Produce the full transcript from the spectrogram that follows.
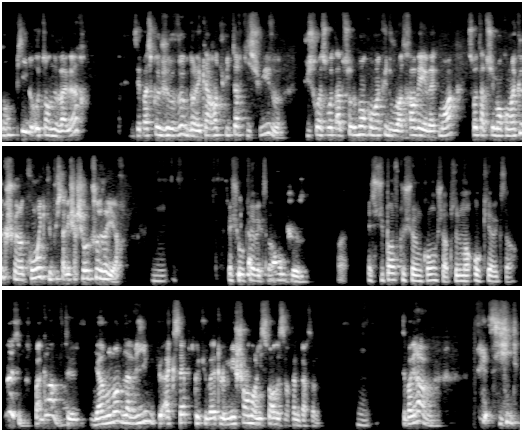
j'empile autant de valeur? C'est parce que je veux que dans les 48 heures qui suivent, tu sois soit absolument convaincu de vouloir travailler avec moi, soit absolument convaincu que je suis un con et que tu puisses aller chercher autre chose ailleurs. Et je suis OK avec ça. Chose. Et si tu penses que je suis un con, je suis absolument OK avec ça. Ouais, c'est pas grave. Il y a un moment de la vie où tu acceptes que tu vas être le méchant dans l'histoire de certaines personnes. Mm. C'est pas grave. Si,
